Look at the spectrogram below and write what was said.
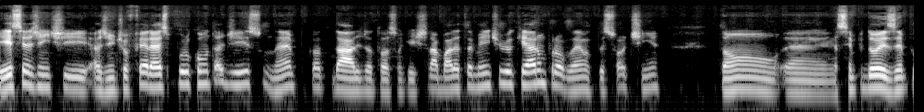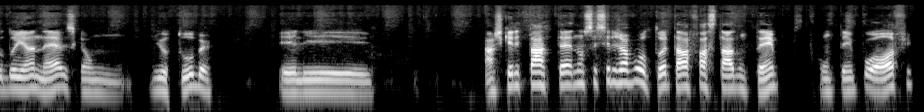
Esse a gente, a gente oferece por conta disso, né? Por conta da área de atuação que a gente trabalha também, a gente viu que era um problema que o pessoal tinha. Então, é, eu sempre dou o exemplo do Ian Neves, que é um youtuber. Ele. Acho que ele tá até. Não sei se ele já voltou, ele estava afastado um tempo, com um tempo off,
